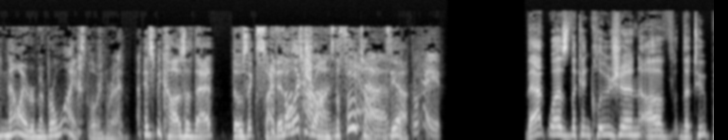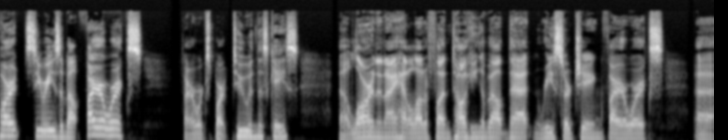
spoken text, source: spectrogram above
Now I remember why it's glowing red. it's because of that, those The excited electrons, the photons, yeah. Right. That was the conclusion of the two part series about fireworks, fireworks part two in this case. Uh, Lauren and I had a lot of fun talking about that and researching fireworks. Uh,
